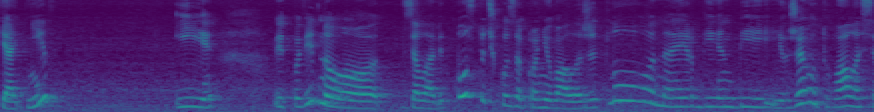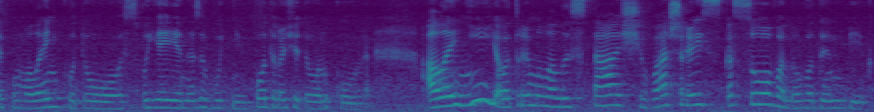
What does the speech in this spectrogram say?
5 днів. І відповідно взяла відпусточку, забронювала житло на Airbnb і вже готувалася помаленьку до своєї незабутньої подорожі до Ванкувера. Але ні, я отримала листа, що ваш рейс скасовано в один бік,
